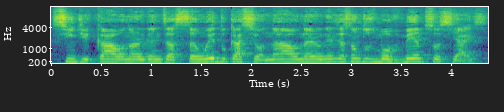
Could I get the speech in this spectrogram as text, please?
sindical, na organização educacional, na organização dos movimentos sociais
